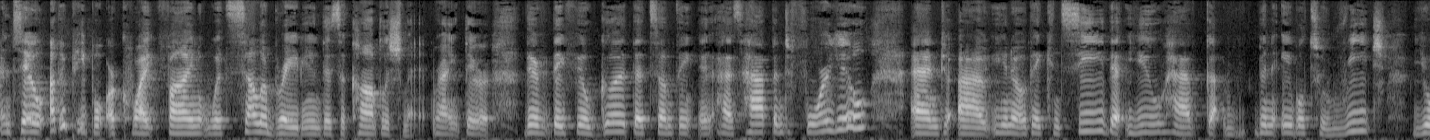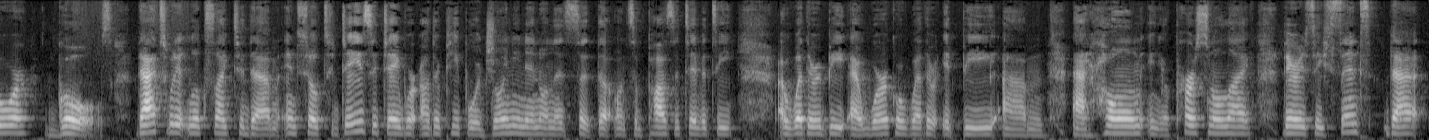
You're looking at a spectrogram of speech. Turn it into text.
And so other people are quite fine with celebrating this accomplishment, right? They're, they're, they feel good that something has happened for you. And, uh, you know, they can see that you have got, been able to reach your goals. That's what it looks like to them. And so today is a day where other people are joining in on this, on some positivity, uh, whether it be at work or whether it be um, at home in your personal life. There is a sense that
